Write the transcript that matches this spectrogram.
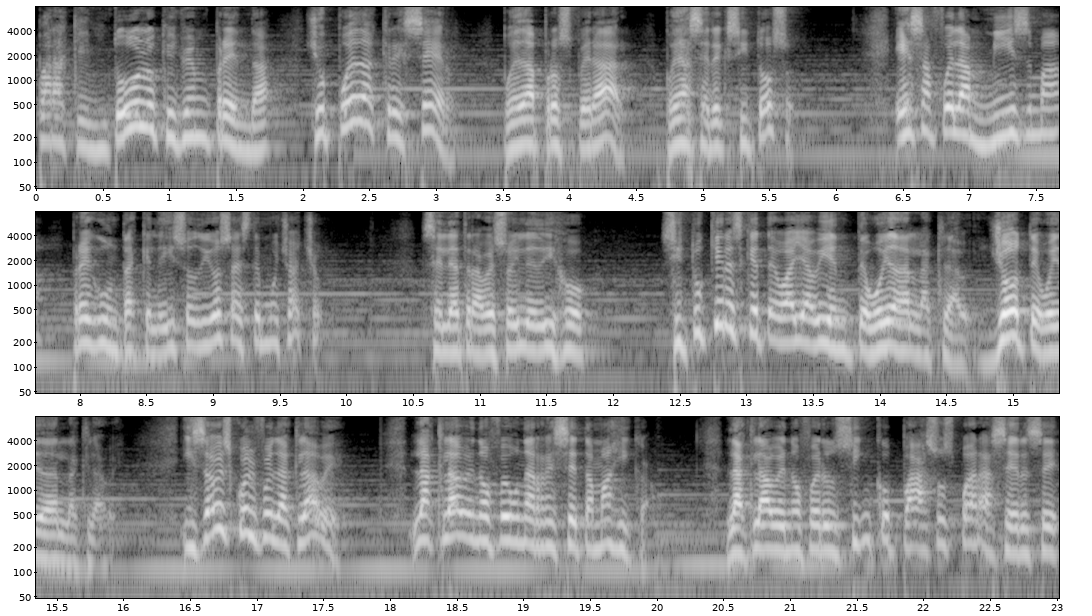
para que en todo lo que yo emprenda yo pueda crecer, pueda prosperar, pueda ser exitoso? Esa fue la misma pregunta que le hizo Dios a este muchacho. Se le atravesó y le dijo, si tú quieres que te vaya bien, te voy a dar la clave. Yo te voy a dar la clave. ¿Y sabes cuál fue la clave? La clave no fue una receta mágica. La clave no fueron cinco pasos para hacerse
